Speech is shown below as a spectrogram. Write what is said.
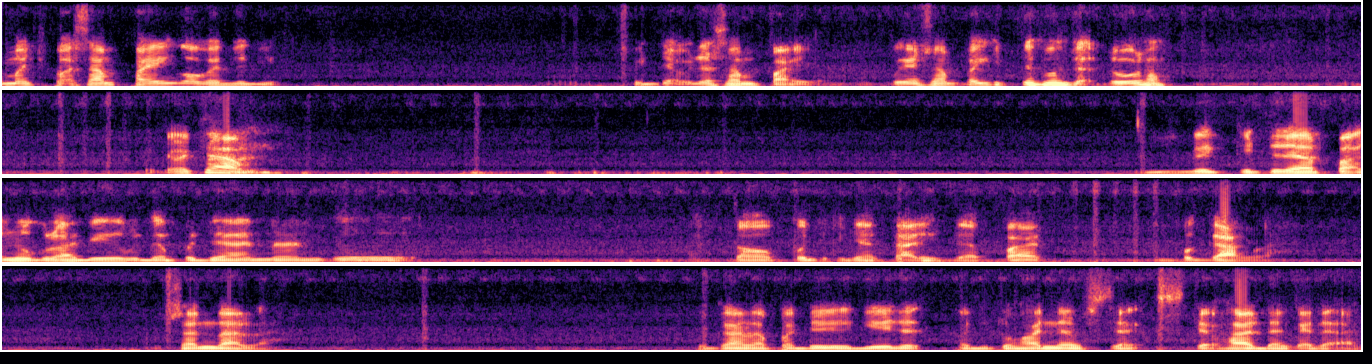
memang cepat sampai kau kata dia. Sekejap dah sampai. Apa yang sampai kita pun tak tahu lah. Macam-macam. Bila kita dapat nugrah dia dalam perjalanan ke ataupun kenyataan yang dapat pegang lah sandal lah peganglah pada dia pada Tuhan dalam setiap, setiap hal dan keadaan.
